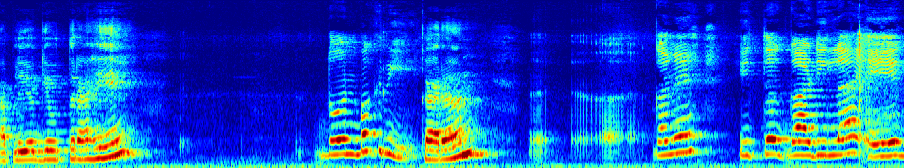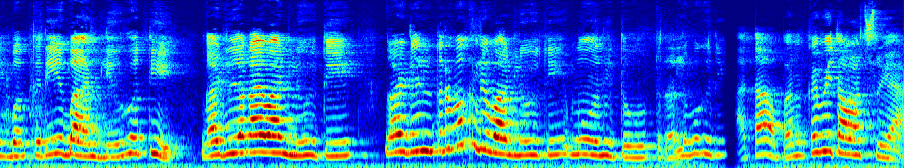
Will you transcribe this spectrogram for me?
आपलं योग्य उत्तर आहे. दोन बकरी. कारण? गणेश इथं गाडीला एक बकरी बांधली होती. गाडीला काय बांधली होती? गाडीला तर बकली बांधली होती. म्हणून इथं उतरायला बघली आता आपण कविता वाचूया.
